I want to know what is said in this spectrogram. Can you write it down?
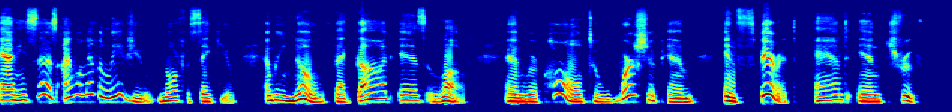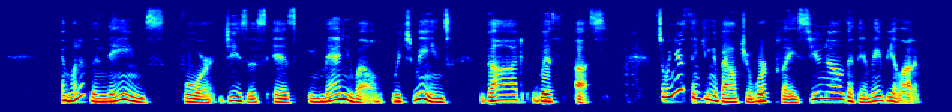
And he says, I will never leave you nor forsake you. And we know that God is love, and we're called to worship him in spirit and in truth. And one of the names for Jesus is Emmanuel, which means God with us. So when you're thinking about your workplace, you know that there may be a lot of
